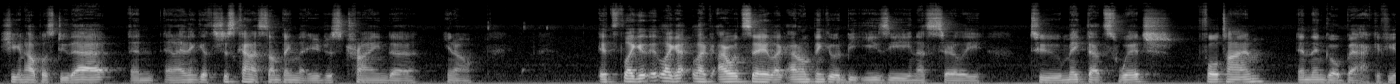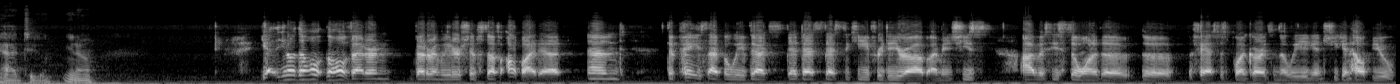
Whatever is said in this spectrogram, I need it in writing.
She can help us do that, and and I think it's just kind of something that you're just trying to you know. It's like it, like like I would say like I don't think it would be easy necessarily to make that switch full time and then go back if you had to, you know. Yeah, you know the whole the whole veteran veteran leadership stuff. I'll buy that, and the pace. I believe that's that, that's that's the key for D Rob. I mean, she's obviously still one of the, the, the fastest point guards in the league, and she can help you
